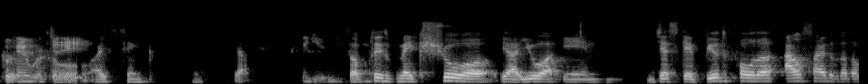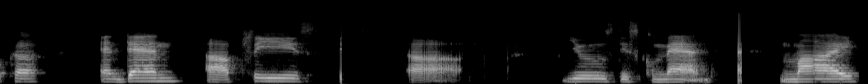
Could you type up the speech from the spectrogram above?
good. Okay, we're So eight. I think yeah. Thank you. So please make sure, yeah, you are in Jetscape build folder outside of the Docker. And then uh, please uh, use this command, my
